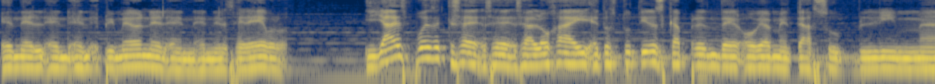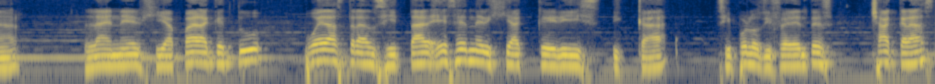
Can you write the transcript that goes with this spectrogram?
en el, en, primero en el, en, el cerebro. Y ya después de que se, se, aloja ahí, entonces tú tienes que aprender, obviamente, a sublimar la energía para que tú puedas transitar esa energía crística, ¿sí? por los diferentes chakras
